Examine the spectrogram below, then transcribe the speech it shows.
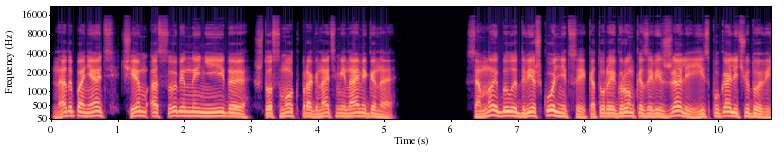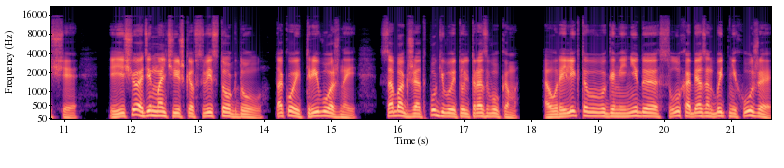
Надо понять, чем особенный Ниида, что смог прогнать Минамигана. Со мной было две школьницы, которые громко завизжали и испугали чудовище. И еще один мальчишка в свисток дул, такой тревожный. Собак же отпугивают ультразвуком. А у реликтового гоминида слух обязан быть не хуже,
